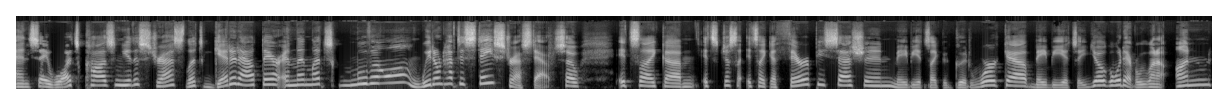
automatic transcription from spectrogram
and say, what's causing you the stress? Let's get it out there and then let's move along. We don't have to stay stressed out. So it's like, um, it's just, it's like a therapy session. Maybe it's like a good workout. Maybe it's a yoga, whatever. We want to un,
